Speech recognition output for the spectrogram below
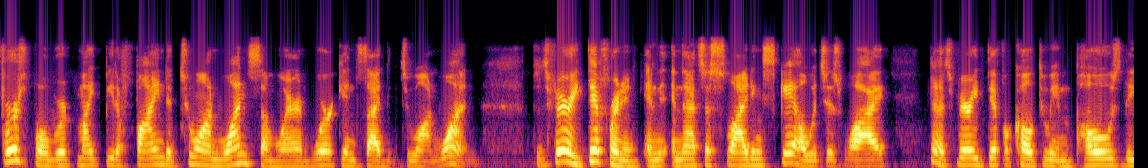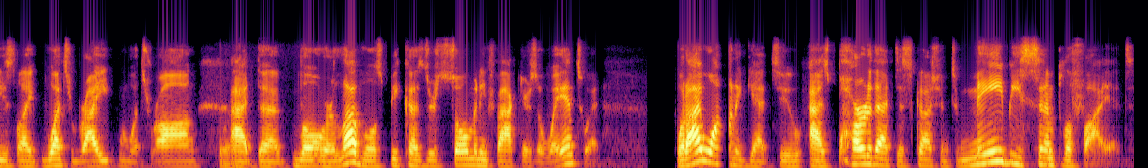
first forward might be to find a two on one somewhere and work inside the two on one. So it's very different, and, and, and that's a sliding scale, which is why you know, it's very difficult to impose these like what's right and what's wrong Yeah. at the lower levels because there's so many factors that weigh into it. What I want to get to as part of that discussion to maybe simplify it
